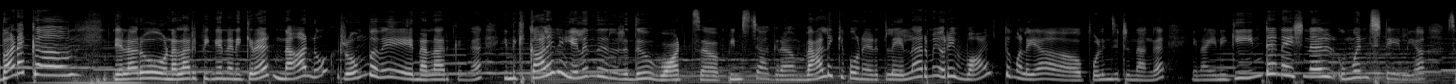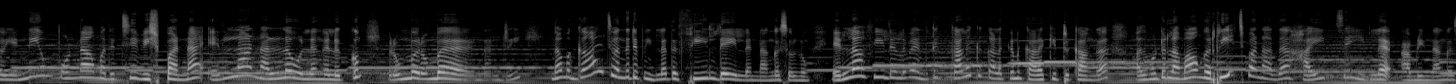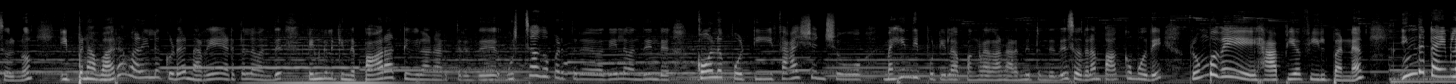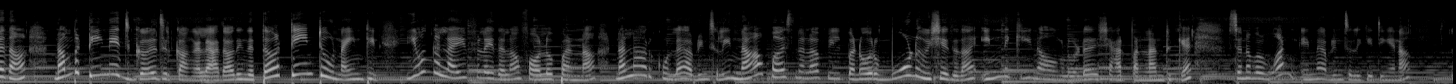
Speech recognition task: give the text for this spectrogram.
வணக்கம். எல்லாரும் நல்லா இருப்பீங்கன்னு நினைக்கிறேன். நானும் ரொம்பவே நல்லா இருக்கேங்க. இன்னைக்கு காலையில் எழுந்ததுலேருந்து வாட்ஸ்அப் இன்ஸ்டாகிராம் வேலைக்கு போன இடத்துல எல்லாருமே ஒரே வாழ்த்து மலையாக பொழிஞ்சிட்டு இருந்தாங்க. ஏன்னா இன்னைக்கு இன்டர்நேஷ்னல் உமன்ஸ் டே இல்லையா? ஸோ என்னையும் பொண்ணாக மதித்து விஷ் பண்ண எல்லா நல்ல உள்ளங்களுக்கும் ரொம்ப ரொம்ப நன்றி. நம்ம கேர்ள்ஸ் வந்துட்டு இப்போ இல்லாத ஃபீல்டே இல்லைன்னு நாங்கள் சொல்லணும் எல்லா ஃபீல்டுலுமே வந்துட்டு கலக்கு கலக்குன்னு கலக்கிட்டு இருக்காங்க. அது மட்டும் இல்லாமல் அவங்க ரீச் பண்ணாத ஹைட்ஸே இல்லை அப்படின்னு தாங்க சொல்லணும் இப்போ நான் வர வழியில் கூட நிறைய இடத்துல வந்து பெண்களுக்கு இந்த பாராட்டு விழா நடத்துறது உற்சாகப்படுத்துகிற வகையில் வந்து இந்த கோலப்போட்டி ஃபேஷன் ஷோ மெஹந்தி போட்டிலாம் வைப்பாங்களா அதெல்லாம் நடந்துட்டு இருந்தது. ஸோ அதெல்லாம் பார்க்கும்போதே ரொம்பவே ஹாப்பியாக ஃபீல் பண்ணேன். இந்த டைமில் தான் நம்ம டீனேஜ் கேர்ள்ஸ் இருக்காங்கல்ல அதாவது இந்த தேர்ட்டீன் டு நைன்டீன் இவங்க லைஃப்பில் இதெல்லாம் ஃபாலோ பண்ணால் நல்லா இருக்கும்ல அப்படின்னு சொல்லி நான் பர்சனலாக ஃபீல் பண்ண ஒரு மூணு விஷயத்தை தான் இன்றைக்கி நான் உங்களோட ஷேர் பண்ணலான்னு இருக்கேன். ஸோ நம்பர் ஒன் என்ன அப்படின்னு சொல்லி கேட்டிங்கன்னா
